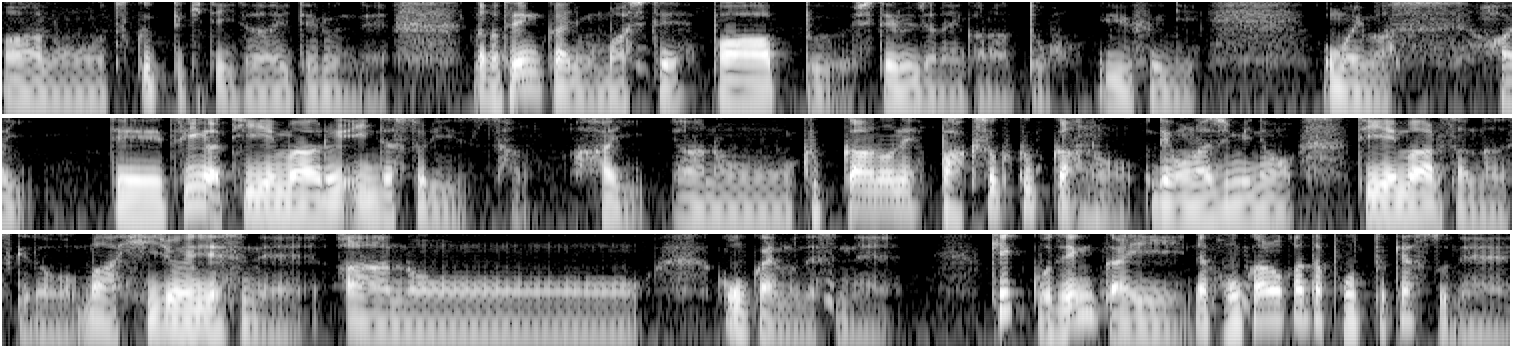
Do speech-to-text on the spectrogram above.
あの作ってきていただいてるんでなんか前回にも増してパワーアップしてるんじゃないかなというふうに思います。はい、で次が TMR インダストリーズさんはい。あの、クッカーのね、爆速クッカーのでおなじみの TMR さんなんですけど、まあ非常にですね、あの今回もですね、結構前回、なんか他の方、ポッドキャストで、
